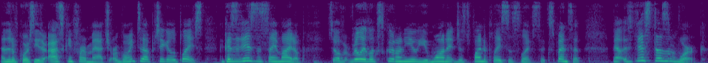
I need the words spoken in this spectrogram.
And then, of course, either asking for a match or going to that particular place because it is the same item. So if it really looks good on you, you want it, just find a place that's less expensive. Now, if this doesn't work,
